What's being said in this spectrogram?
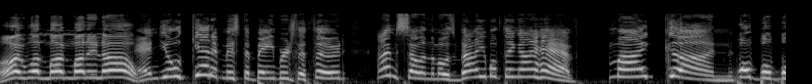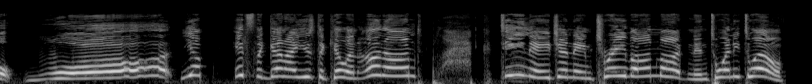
I want my money now. And you'll get it, Mr. Bainbridge III. I'm selling the most valuable thing I have my gun. What? what, what? Yep, it's the gun I used to kill an unarmed black teenager named Trayvon Martin in 2012,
